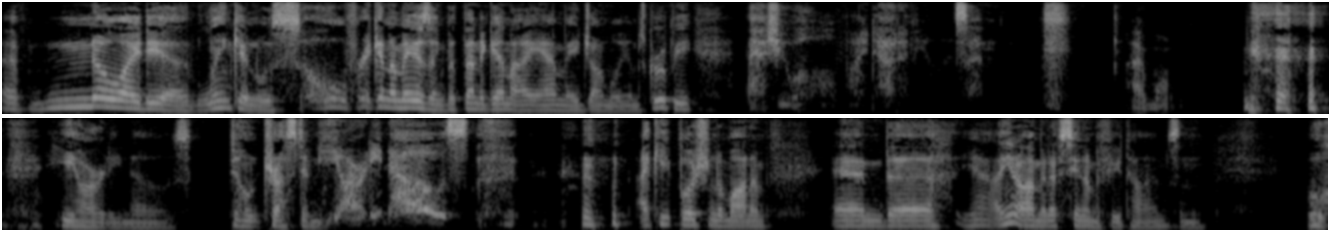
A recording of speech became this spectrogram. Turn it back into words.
I have no idea. Lincoln was so freaking amazing, but then again, I am a John Williams groupie, as you will all find out if you listen. I won't. he already knows. Don't trust him. He already knows. I keep pushing him on him, and uh, yeah, you know, I mean, I've seen him a few times, and ooh,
